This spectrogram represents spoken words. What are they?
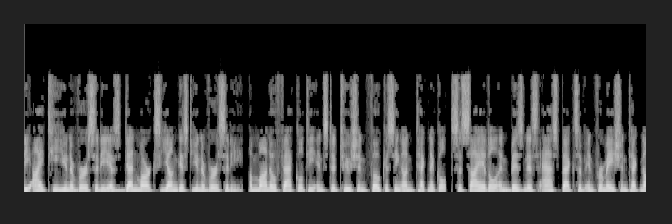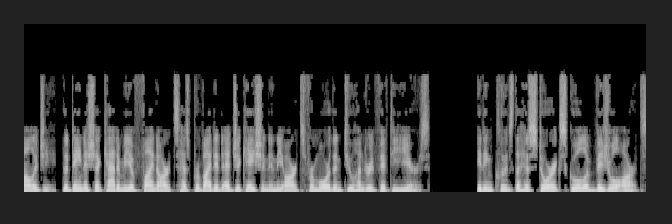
The IT University is Denmark's youngest university, a mono-faculty institution focusing on technical, societal and business aspects of information technology. The Danish Academy of Fine Arts has provided education in the arts for more than 250 years. It includes the historic School of Visual Arts,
